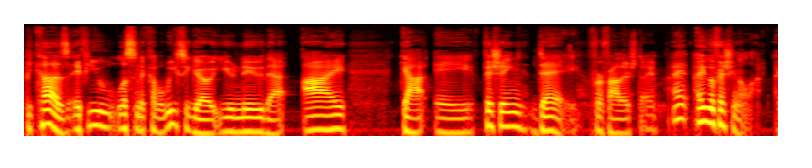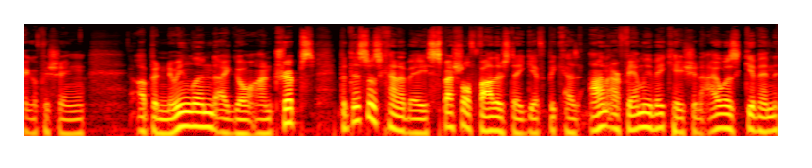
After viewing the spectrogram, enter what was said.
Because if you listened a couple weeks ago, you knew that I got a fishing day for Father's Day. I, I go fishing a lot. I go fishing up in New England. I go on trips, but this was kind of a special Father's Day gift because on our family vacation, I was given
